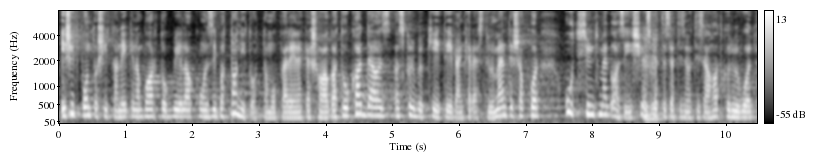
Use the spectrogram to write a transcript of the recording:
és itt pontosítanék, én a Bartók Béla konziba tanítottam operénekes hallgatókat, de az, az kb. két éven keresztül ment, és akkor ott szűnt meg az is, ez uh-huh. Mhm. 2015-16 körül volt,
